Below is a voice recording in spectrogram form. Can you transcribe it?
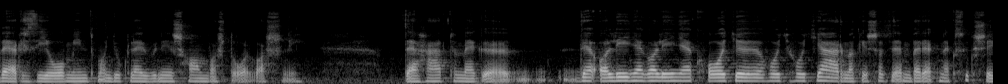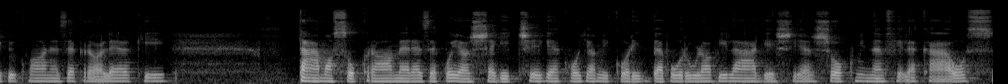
verzió, mint mondjuk leülni és hamvast olvasni. Tehát meg, de a lényeg a lényeg, hogy, hogy, hogy járnak, és az embereknek szükségük van ezekre a lelki támaszokra, mert ezek olyan segítségek, hogy amikor itt beborul a világ, és ilyen sok mindenféle káosz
